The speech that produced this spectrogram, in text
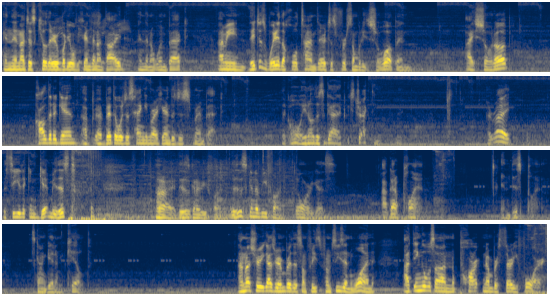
and then I just killed everybody over here and then I died and then I went back I mean they just waited the whole time there just for somebody to show up and I showed up called it again. I, I bet they were just hanging right here and they just ran back. Like oh you know this guy extracting all right. Let's see if they can get me this time. All right this is gonna be fun. This is gonna be fun. Don't worry guys. I got a plan. And this plan is gonna get him killed. I'm not sure you guys remember this on from season one. I think it was on part number 34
